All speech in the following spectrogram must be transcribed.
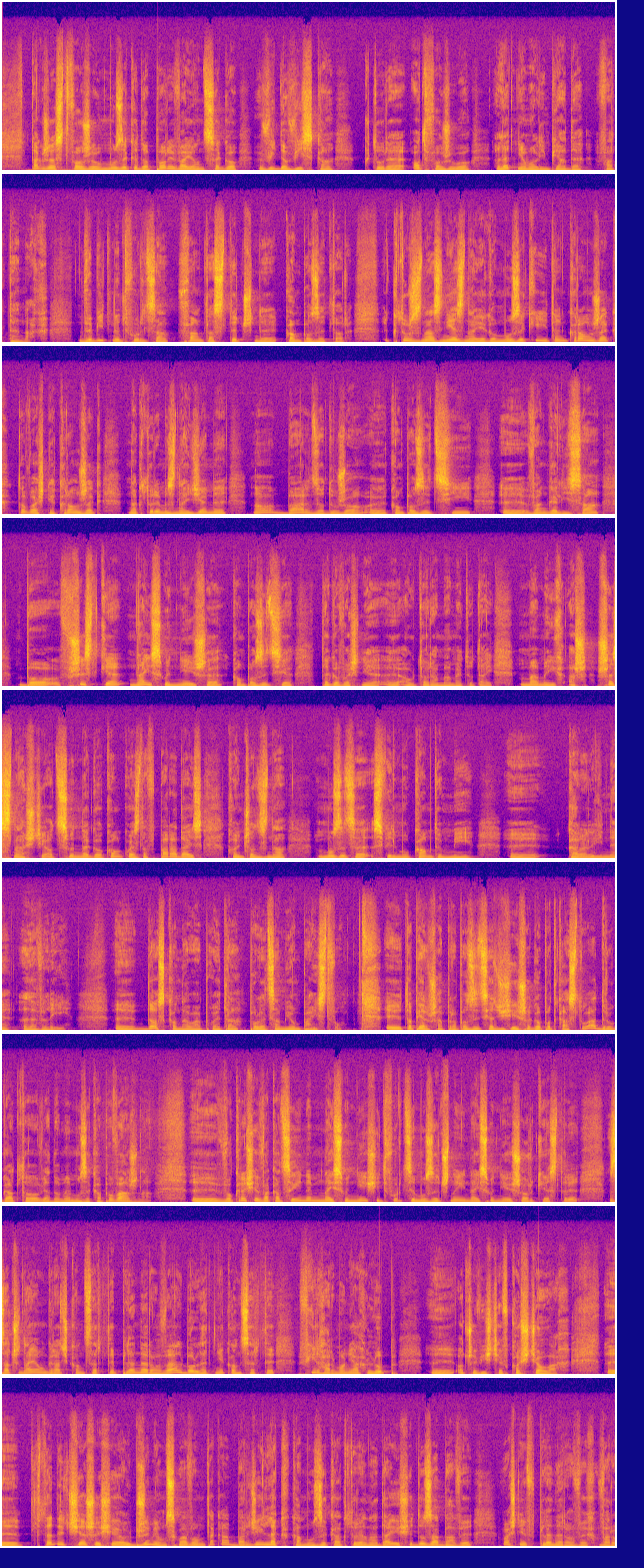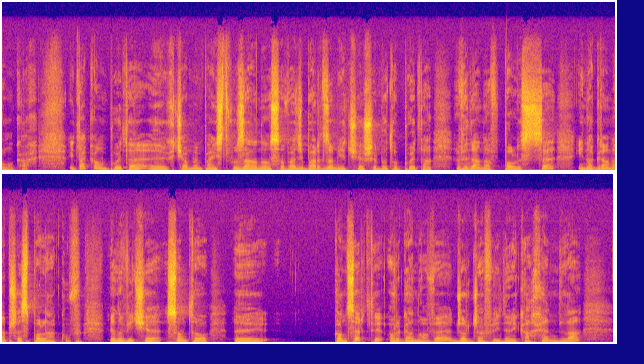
Także stworzył muzykę do porywającego widowiska, które otworzyło letnią olimpiadę w Atenach. Wybitny twórca, fantastyczny kompozytor. Któż z nas nie zna jego muzyki i ten krążek to właśnie krążek, na którym znajdziemy no, bardzo dużo y, kompozycji y, Wangelisa, bo wszystkie najsłynniejsze kompozycje tego właśnie y, autora mamy tutaj. Mamy ich aż 16, od słynnego Conquest of Paradise, kończąc na muzyce z filmu Come to Me Karoliny Levely. Y, doskonała płyta, polecam ją Państwu. Y, to pierwsza propozycja dzisiejszego podcastu, a druga to wiadome muzyka poważna. Y, w okresie wakacyjnym najsłynniejsi twórcy muzyczni i najsłynniejsze orkiestry zaczynają grać koncerty plenerowe albo letnie koncerty w filharmoniach lub oczywiście w kościołach. Wtedy cieszy się olbrzymią sławą taka bardziej lekka muzyka, która nadaje się do zabawy właśnie w plenerowych warunkach. I taką płytę y, chciałbym Państwu zaanonsować. Bardzo mnie cieszy, bo to płyta wydana w Polsce i nagrana przez Polaków. Mianowicie są to y, koncerty organowe George'a Fryderyka Händla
